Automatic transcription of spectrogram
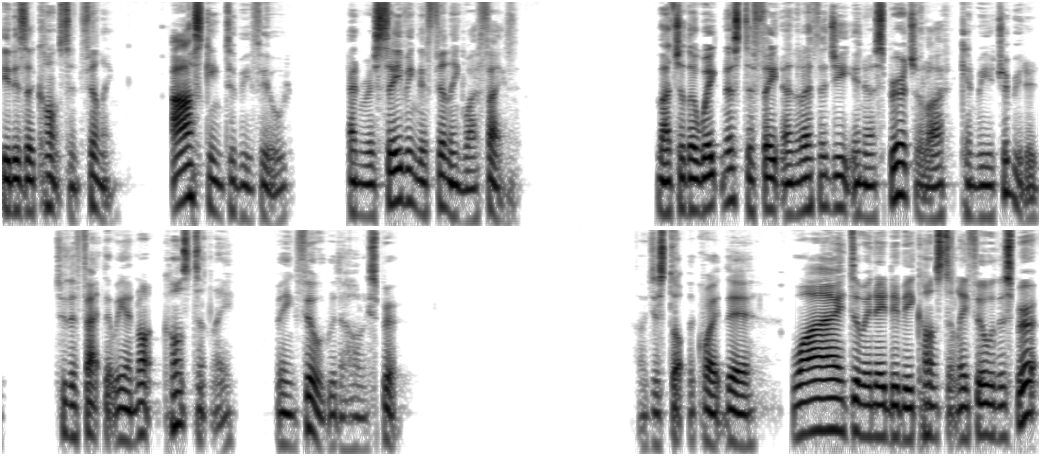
It is a constant filling, asking to be filled and receiving the filling by faith. Much of the weakness, defeat, and lethargy in our spiritual life can be attributed to the fact that we are not constantly being filled with the Holy Spirit. I'll just stop the quote there. Why do we need to be constantly filled with the Spirit?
